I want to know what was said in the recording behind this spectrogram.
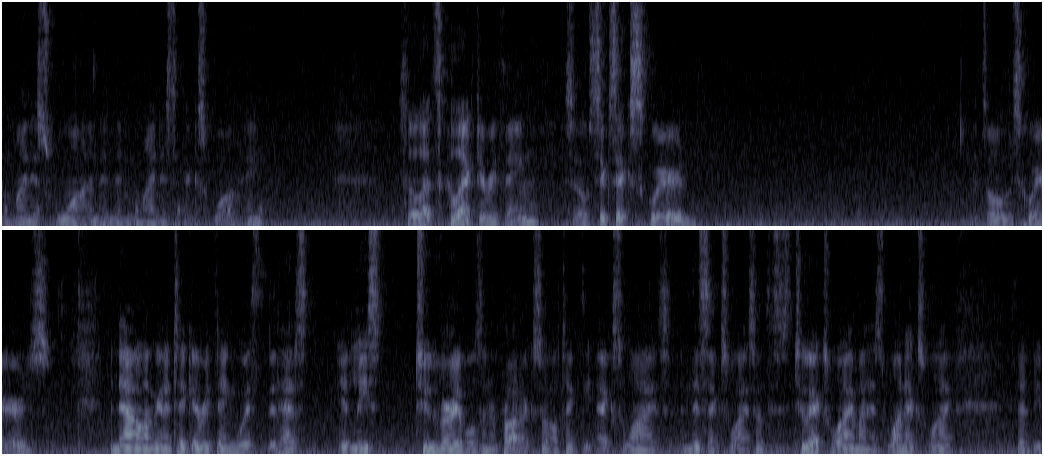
then minus 1, and then minus xy. So let's collect everything. So 6x squared, that's all the squares. And now I'm going to take everything with that has at least two variables in a product. So I'll take the xy's and this xy. So this is 2xy minus 1xy. That'd be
